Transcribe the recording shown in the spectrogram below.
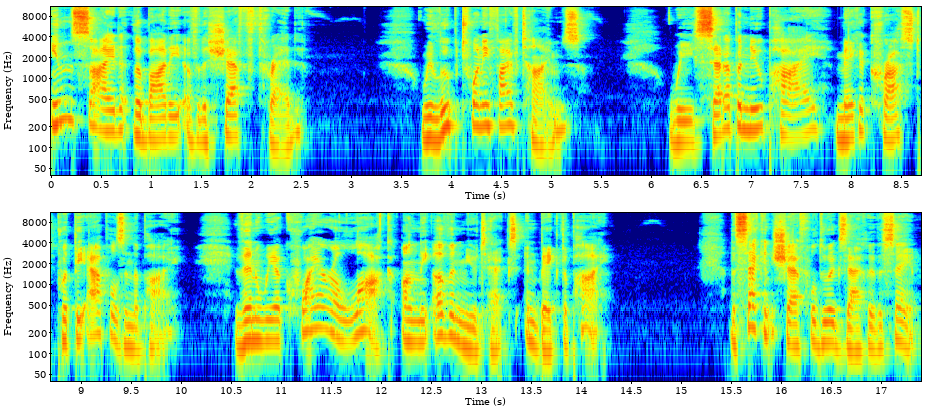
inside the body of the chef thread, we loop 25 times, we set up a new pie, make a crust, put the apples in the pie. Then we acquire a lock on the oven mutex and bake the pie. The second chef will do exactly the same.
